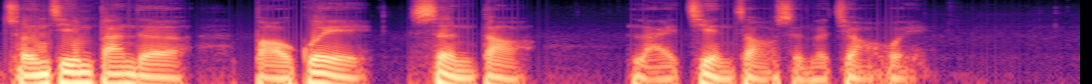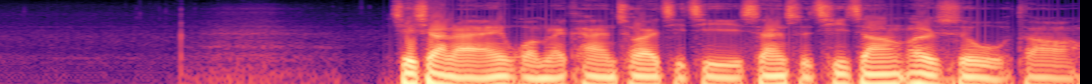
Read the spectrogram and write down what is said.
纯金般的宝贵圣道来建造神的教会。接下来，我们来看出埃及记三十七章二十五到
